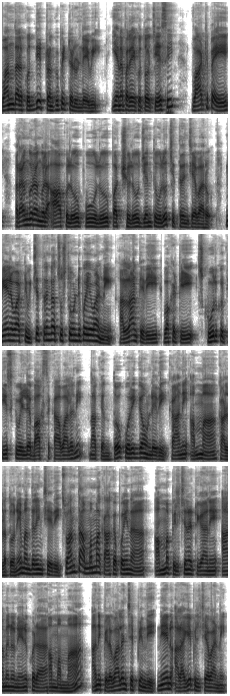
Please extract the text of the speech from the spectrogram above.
వందల కొద్దీ ట్రంకు పెట్టెలుండేవి. ఇనపరేకుతో చేసి వాటిపై రంగురంగుల ఆకులు పూలు పక్షులు జంతువులు చిత్రించేవారు. నేను వాటిని విచిత్రంగా చూస్తూ ఉండిపోయేవాణ్ణి. అలాంటిది ఒకటి స్కూలుకు తీసుకువెళ్ళే బాక్స్ కావాలని నాకెంతో కోరికగా ఉండేది. కానీ అమ్మ కళ్ళతోనే మందలించేది. స్వంత అమ్మమ్మ కాకపోయినా అమ్మ పిలిచినట్టుగానే ఆమెను నేను కూడా అమ్మమ్మ అని పిలవాలని చెప్పింది. నేను అలాగే పిలిచేవాణ్ణి.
